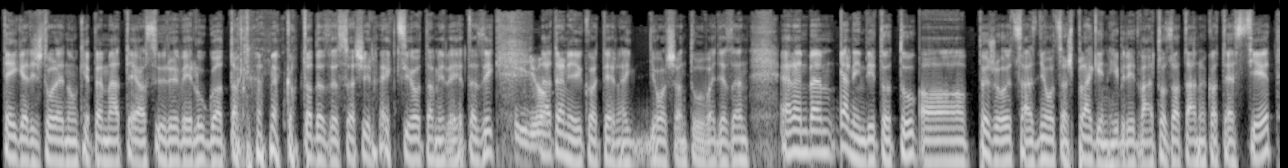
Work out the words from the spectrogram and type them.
téged is tulajdonképpen már te a szűrővé luggattak, mert megkaptad az összes injekciót, ami létezik. Így van. Hát reméljük, hogy tényleg gyorsan túl vagy ezen. Ellenben elindítottuk a Peugeot 508-as plug-in hibrid változatának a tesztjét.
